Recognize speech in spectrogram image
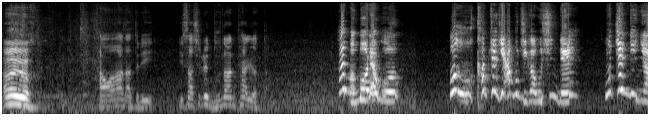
아유. 당황한 아들이 이 사실을 누나한테 알렸다. 아, 뭐 뭐라고? 어, 갑자기 아버지가 오신대. 어쩐 일이냐?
